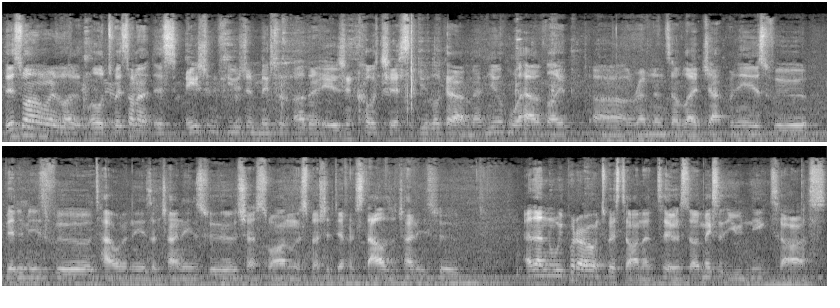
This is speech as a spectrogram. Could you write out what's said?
This one, we're like a little twist on it is Asian fusion mixed with other Asian cultures. If you look at our menu, we'll have like uh, remnants of like Japanese food, Vietnamese food, Taiwanese and Chinese food, Szechuan, especially different styles of Chinese food. And then we put our own twist on it too, so it makes it unique to us.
